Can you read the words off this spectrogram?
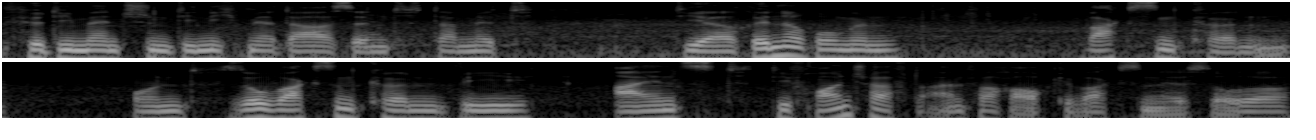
für die Menschen, die nicht mehr da sind, damit die Erinnerungen wachsen können und so wachsen können, wie einst die Freundschaft einfach auch gewachsen ist oder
